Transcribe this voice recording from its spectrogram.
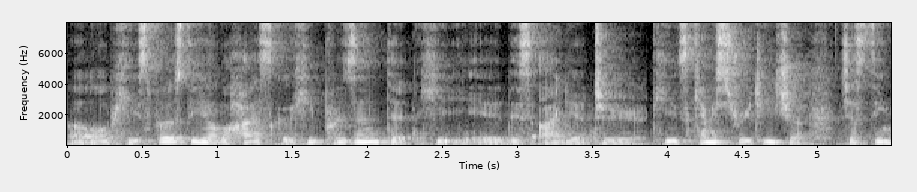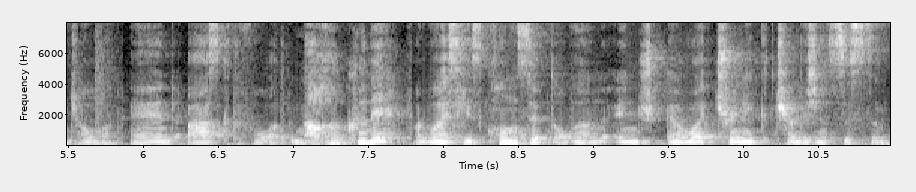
uh, of his first year of high school, he presented he, uh, this idea to his chemistry teacher, Justin Chon, and asked for advice his concept of an electronic television system,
